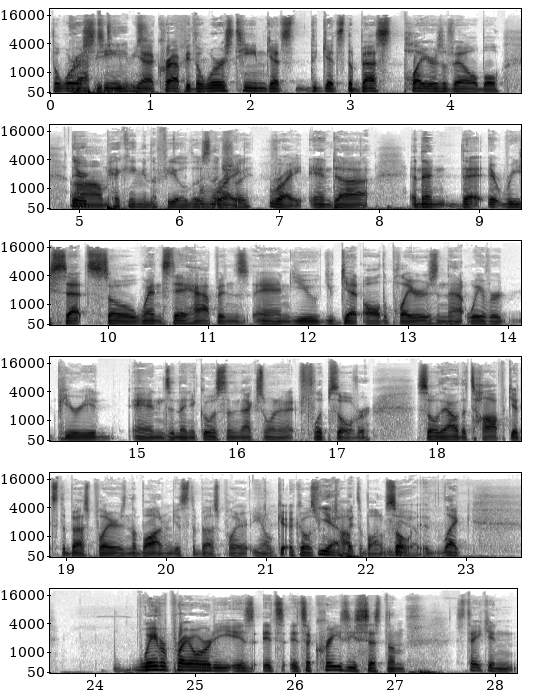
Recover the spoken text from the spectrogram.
the worst Crappy team teams. yeah crappy the worst team gets gets the best players available They're Um, picking in the field essentially. right right and uh and then that it resets so wednesday happens and you you get all the players and that waiver period ends and then it goes to the next one and it flips over so now the top gets the best players and the bottom gets the best player you know it goes from Yeah, top but- to bottom so yeah. like waiver priority is it's it's a crazy system. It's taken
